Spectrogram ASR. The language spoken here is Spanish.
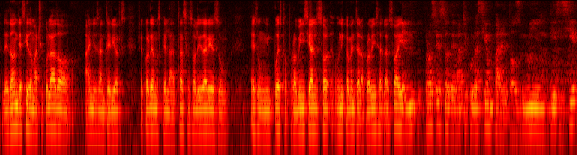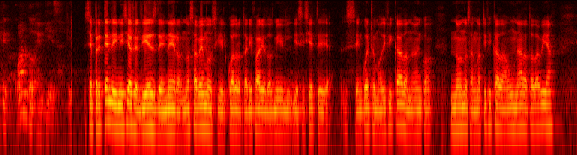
de dónde ha sido matriculado años anteriores. Recordemos que la tasa solidaria es un, es un impuesto provincial so, únicamente de la provincia de la SUAY. El proceso de matriculación para el 2017, ¿cuándo empieza? Se pretende iniciar el 10 de enero. No sabemos si el cuadro tarifario 2017 se encuentra modificado, no, no nos han notificado aún nada todavía.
